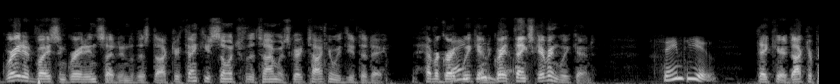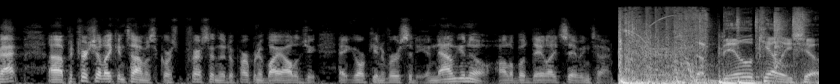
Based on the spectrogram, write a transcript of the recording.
great advice and great insight into this, Doctor. Thank you so much for the time. It was great talking with you today. Have a great Thank weekend. You, a great Thanksgiving weekend. Same to you. Take care. Dr. Pat, uh, Patricia Lakin Thomas, of course, professor in the Department of Biology at York University. And now you know all about daylight saving time. The Bill Kelly Show,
